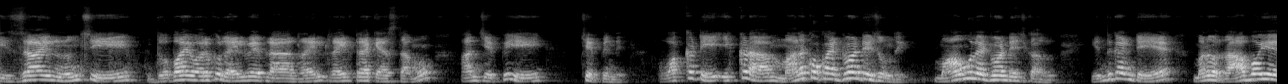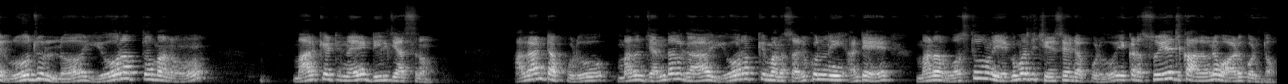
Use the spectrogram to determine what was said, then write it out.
ఇజ్రాయిల్ నుంచి దుబాయ్ వరకు రైల్వే ప్లా రైల్ రైల్ ట్రాక్ వేస్తాము అని చెప్పి చెప్పింది. ఒక్కటి ఇక్కడ మనకు ఒక అడ్వాంటేజ్ ఉంది. మామూలు అడ్వాంటేజ్ కాదు. ఎందుకంటే మనం రాబోయే రోజుల్లో యూరప్తో మనం మార్కెట్ని డీల్ చేస్తున్నాం. అలాంటప్పుడు మనం జనరల్గా యూరప్కి మన సరుకుల్ని అంటే మన వస్తువులను ఎగుమతి చేసేటప్పుడు ఇక్కడ సుయేజ్ కాలువని వాడుకుంటాం.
